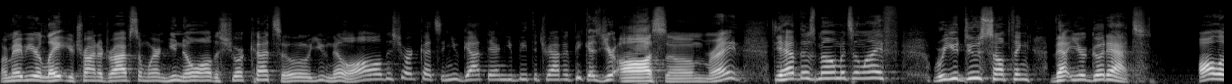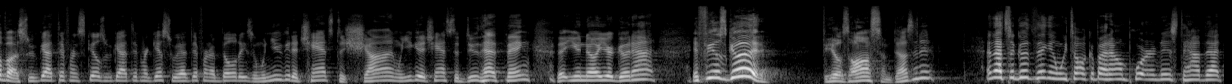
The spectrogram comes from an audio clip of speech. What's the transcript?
Or maybe you're late, you're trying to drive somewhere and you know all the shortcuts. Oh, you know all the shortcuts and you got there and you beat the traffic because you're awesome, right? Do you have those moments in life where you do something that you're good at? All of us, we've got different skills, we've got different gifts, we have different abilities. And when you get a chance to shine, when you get a chance to do that thing that you know you're good at, it feels good. Feels awesome, doesn't it? And that's a good thing, and we talk about how important it is to have that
